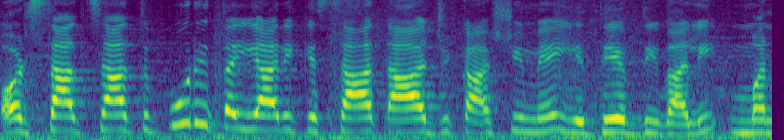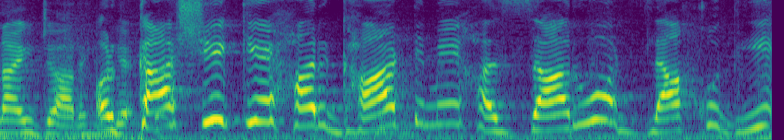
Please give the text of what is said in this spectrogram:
और साथ साथ पूरी तैयारी के साथ आज काशी में ये देव दिवाली मनाई जा रही है। और काशी के हर घाट में हज़ारों और लाखों दिए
